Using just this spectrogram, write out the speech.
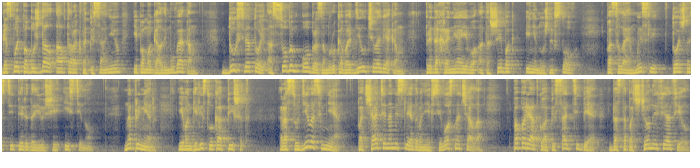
Господь побуждал автора к написанию и помогал ему в этом. Дух Святой особым образом руководил человеком, предохраняя его от ошибок и ненужных слов, посылая мысли в точности передающие истину. Например, евангелист Лука пишет «Рассудилось мне по тщательном исследовании всего сначала, по порядку описать тебе, достопочтенный Феофил,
